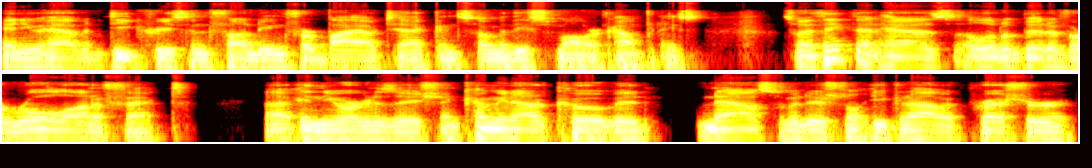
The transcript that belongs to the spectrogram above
and you have a decrease in funding for biotech and some of these smaller companies. So I think that has a little bit of a roll on effect uh, in the organization coming out of COVID. Now, some additional economic pressure,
